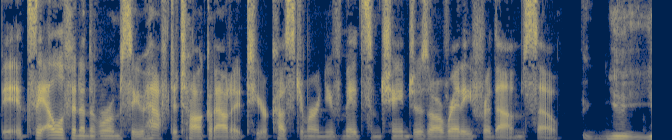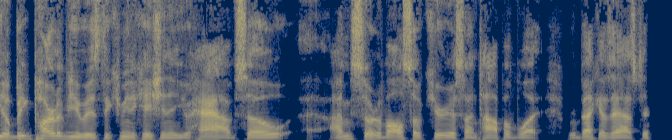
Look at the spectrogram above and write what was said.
it's the elephant in the room, so you have to talk about it to your customer, and you've made some changes already for them. So you you know, big part of you is the communication that you have. So uh, I'm sort of also curious on top of what Rebecca's asked if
